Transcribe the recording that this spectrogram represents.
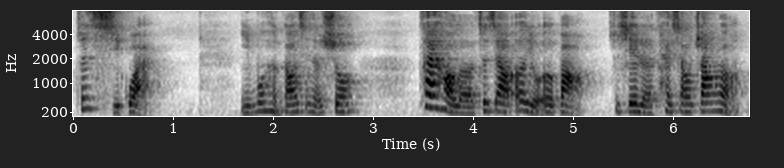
真奇怪。一木很高兴地说：“太好了，这叫恶有恶报。这些人太嚣张了，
